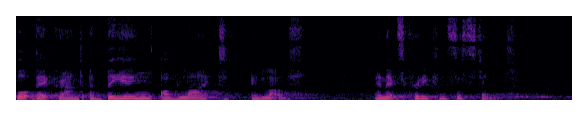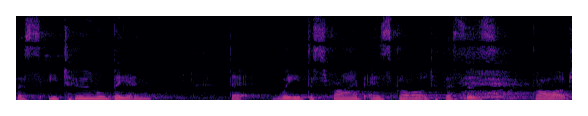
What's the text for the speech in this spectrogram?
what background, a being of light and love. And that's pretty consistent. This eternal being that we describe as God, this is God,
